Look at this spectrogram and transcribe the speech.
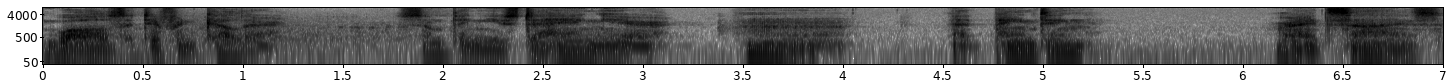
Wall's a different color. Something used to hang here. Hmm. That painting? Right size.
